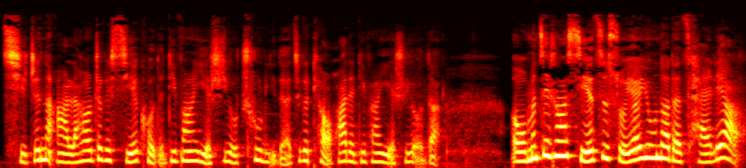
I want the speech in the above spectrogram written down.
起针的啊，然后这个鞋口的地方也是有处理的，这个挑花的地方也是有的。呃，我们这双鞋子所要用到的材料。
